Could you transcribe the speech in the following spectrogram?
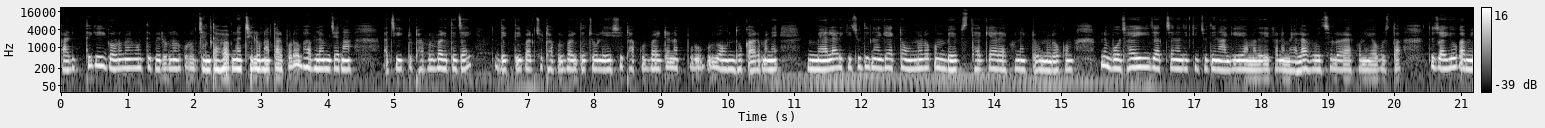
বাড়ির থেকে এই গরমের মধ্যে বেরোনোর কোনো চিন্তা ভাবনা ছিল না। তারপরেও ভাবলাম যে না, আজকে একটু ঠাকুর বাড়িতে যাই। তো দেখতেই পারছ ঠাকুর বাড়িতে চলে এসে ঠাকুর বাড়িটা না পুরোপুরি অন্ধকার মানে মেলার কিছুদিন আগে একটা অন্যরকম বেবস থাকে আর এখন একটা অন্যরকম। মানে বোঝাই যাচ্ছে না যে কিছুদিন আগে আমাদের এখানে মেলা হয়েছিল আর এখন এই অবস্থা। তো যাই হোক, আমি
